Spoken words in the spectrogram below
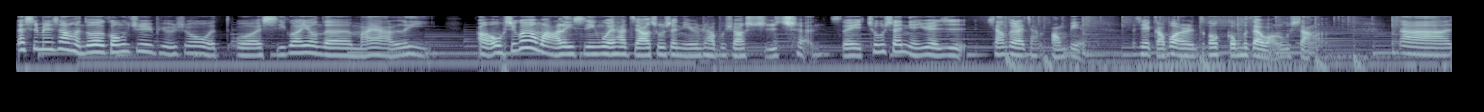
在市面上很多的工具，比如说我我习惯用的玛雅历，哦，我习惯用玛雅历是因为它只要出生年月日，它不需要时辰，所以出生年月日相对来讲很方便，而且搞不好人都公布在网络上了。那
